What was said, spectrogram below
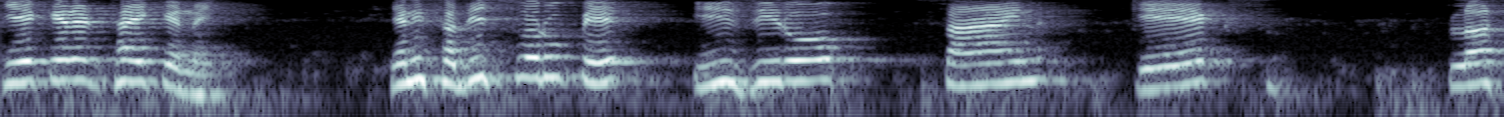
કે કેરેટ થાય કે નહીં. એની સદિશ સ્વરૂપે E zero sine k plus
